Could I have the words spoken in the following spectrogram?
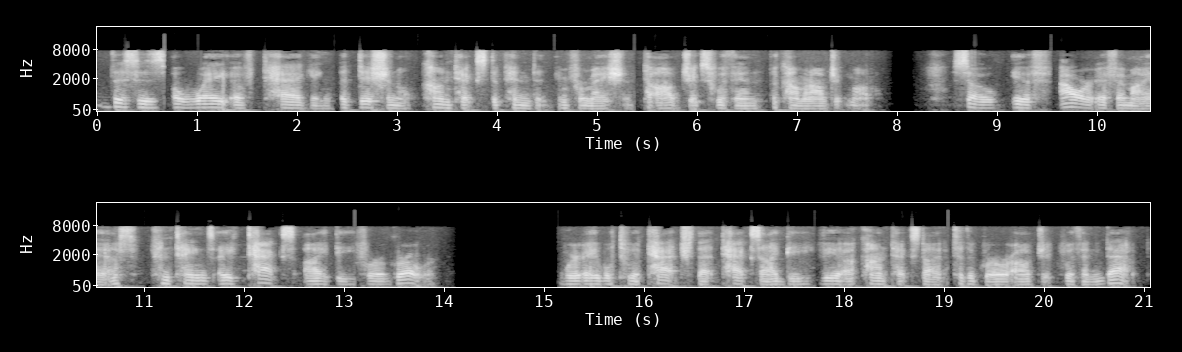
this is a way of tagging additional context dependent information to objects within the Common Object Model. So if our FMIS contains a tax ID for a grower, we're able to attach that tax ID via a context item to the grower object within Adapt.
